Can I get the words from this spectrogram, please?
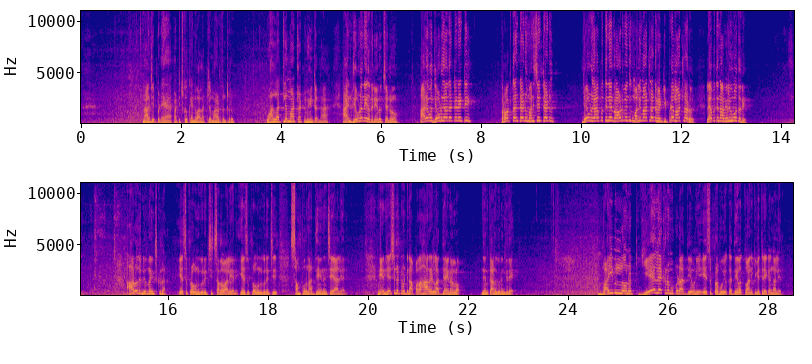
నాకు చెప్పాడు ఏ పట్టించుకోకండి వాళ్ళు అట్లే మాట్లాడుతుంటారు. వాళ్ళు అట్లే మాట్లాడటం ఏంటన్నా? ఆయన దేవుడనే కదా నేను వచ్చాను. ఆడేమో దేవుడు కాదంటాడేంటి ప్రవక్త అంటాడు మనిషి అంటాడు. దేవుడు కాకపోతే నేను రావడం ఎందుకు? మళ్ళీ మాట్లాడడం ఏంటి? ఇప్పుడే మాట్లాడు. లేకపోతే నా వెలిగిపోతుంది ఆ రోజు నిర్ణయించుకున్నాను. యేసు ప్రభుని గురించి చదవాలి అని యేసు ప్రభుని గురించి సంపూర్ణ అధ్యయనం చేయాలి అని. నేను చేసినటువంటి నా పదహారేళ్ళ అధ్యయనంలో నేను కనుగొనింది ఇదే. ఏ లేఖనము కూడా దేవుని యేసు ప్రభు యొక్క దేవత్వానికి వ్యతిరేకంగా లేదు.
